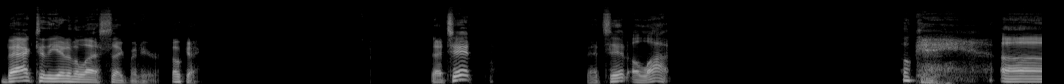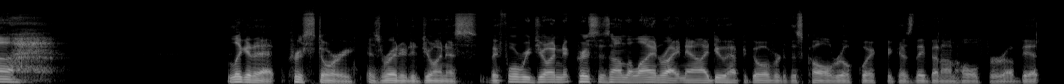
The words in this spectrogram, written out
back to the end of the last segment here. Okay. That's it. That's it. A lot. Okay. Uh, Look at that. Chris Story is ready to join us. Before we join, Chris is on the line right now. I do have to go over to this call real quick because they've been on hold for a bit.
